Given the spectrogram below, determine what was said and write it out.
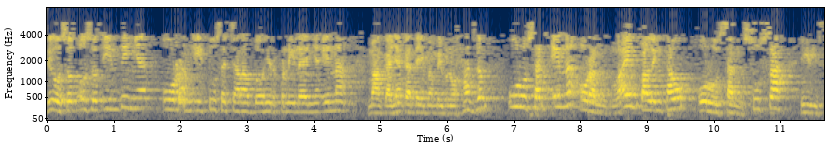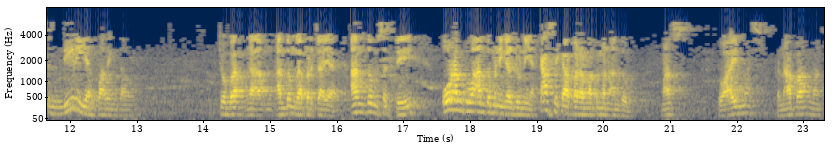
Diusut-usut intinya orang itu secara dohir penilaiannya enak. Makanya kata Imam Ibnu Hazm, Urusan enak orang lain paling tahu, urusan susah diri sendiri yang paling tahu. Coba nggak antum nggak percaya, antum sedih, orang tua antum meninggal dunia, kasih kabar sama teman antum, mas, doain mas, kenapa mas?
